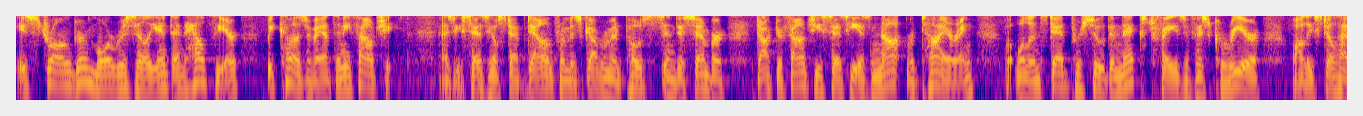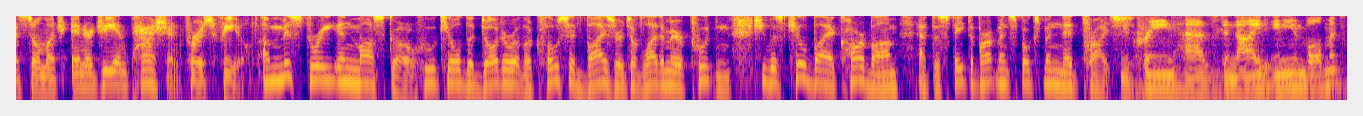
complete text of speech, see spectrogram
is stronger, more resilient, and healthier because of Anthony Fauci. As he says he'll step down from his government posts in December, Dr. Fauci says he is not retiring, but will instead pursue the next phase of his career while he still has so much energy and passion for his field. A mystery in Moscow. Who killed the daughter of a close advisor to Vladimir Putin? She was killed by a car bomb at the State Department spokesman Ned Price. Ukraine has denied any involvement,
